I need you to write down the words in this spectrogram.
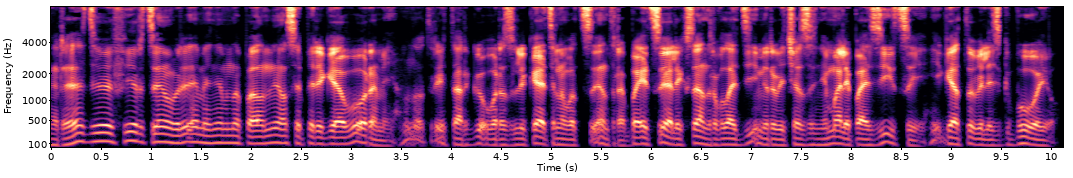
Радиоэфир тем временем наполнялся переговорами. Внутри торгово-развлекательного центра бойцы Александра Владимировича занимали позиции и готовились к бою.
